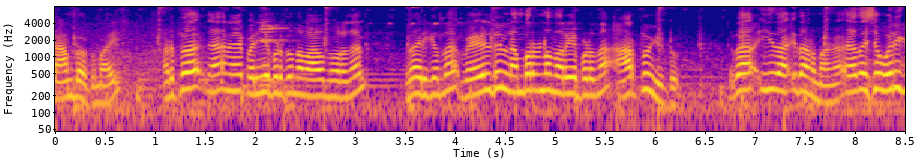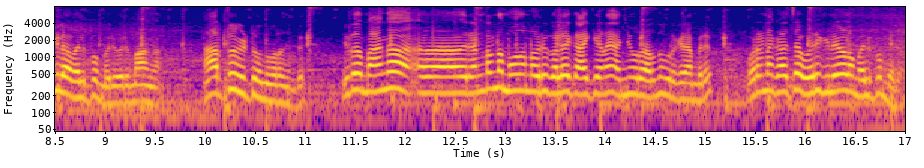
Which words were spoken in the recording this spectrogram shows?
നാംഡോക്ക് മായി. അടുത്ത ഞാൻ പരിചയപ്പെടുത്തുന്ന മാവ് എന്ന് പറഞ്ഞാൽ ഇതായിരിക്കുന്ന വേൾഡിൽ നമ്പർ ഉണ്ടെന്ന് അറിയപ്പെടുന്ന ആർ ടു ഇട്ടു ഇതാ ഇതാ ഇതാണ് മാങ്ങ. ഏകദേശം ഒരു കിലോ വലിപ്പം വരും ഒരു മാങ്ങ. ആർ ടു ഇട്ടു എന്ന് പറഞ്ഞിട്ട്. ഇത് മാങ്ങ രണ്ടെണ്ണം മൂന്നെണ്ണം ഒരു കൊലയെ കായ്ക്കുകയാണെങ്കിൽ അഞ്ഞൂറ് അറുന്നൂറ് ഗ്രാം വരും ഒരെണ്ണം കാച്ചാൽ ഒരു കിലോയോളം വലിപ്പം വരും.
